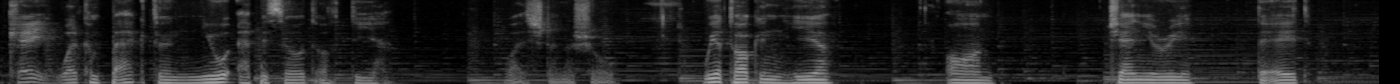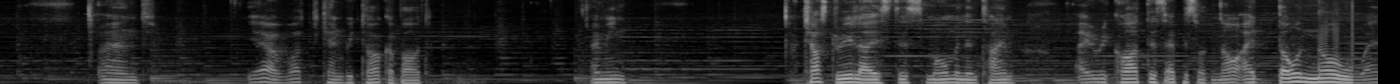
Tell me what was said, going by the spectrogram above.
Okay, welcome back to a new episode of the Weißsteiner Show. We are talking here on January the 8th. And yeah, what can we talk about? I mean, just realized this moment in time. I record this episode now. I don't know when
